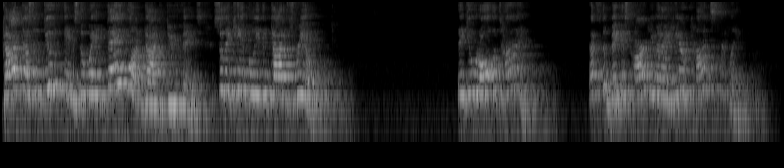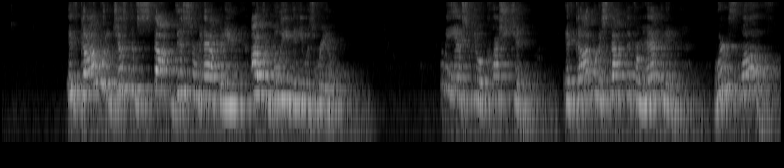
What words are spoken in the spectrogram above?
God doesn't do things the way they want God to do things, so they can't believe that God is real. They do it all the time. That's the biggest argument I hear constantly. If God would have just have stopped this from happening, I would have believed that he was real. Let me ask you a question. If God would have stopped it from happening, where's love?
